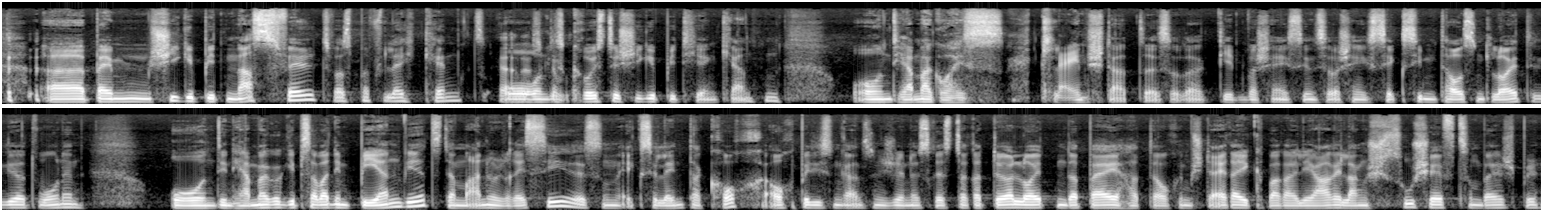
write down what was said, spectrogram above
äh, beim Skigebiet Nassfeld, was man vielleicht kennt, ja, und das, das größte Skigebiet hier in Kärnten. Und Hermagor ist eine Kleinstadt, also da gehen wahrscheinlich, sind es wahrscheinlich 6.000, 7.000 Leute, die dort wohnen. Und in Hermagor gibt es aber den Bärenwirt, der Manuel Ressi, der ist ein exzellenter Koch, auch bei diesen ganzen schönes Restaurateurleuten dabei, hat auch im Steireck, war jahrelang Sous-Chef zum Beispiel.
